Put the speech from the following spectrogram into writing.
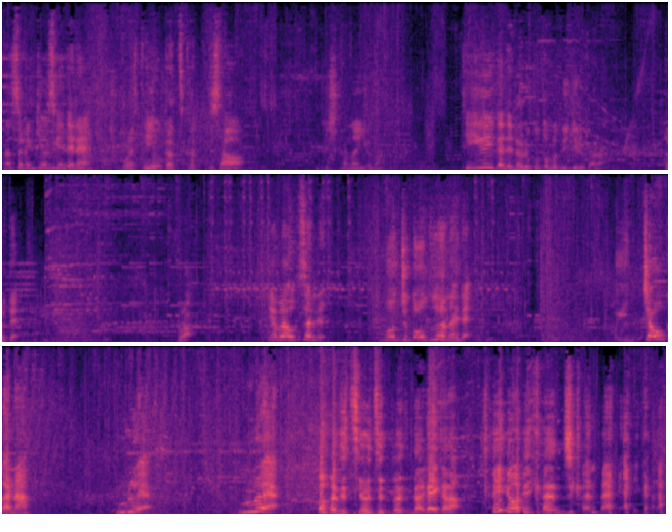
あ、それ気をつけてね。これ、テイオカ使ってさ、行くしかないよな。テイオイカで乗ることもできるから。こうやって。ほら。やばい、落とされる。もうちょっと落とさないで。行っちゃおうかな。うるえ。うるえ。待って、強い強い強い。長いから。テイオイカ時間長いから。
